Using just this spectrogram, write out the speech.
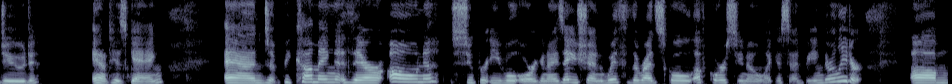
dude and his gang and becoming their own super evil organization with the Red Skull, of course, you know, like I said, being their leader. Um,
